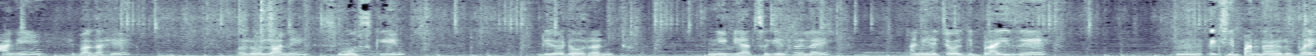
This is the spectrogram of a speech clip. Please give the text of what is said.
आणि हे बघा हे रोलाने स्मूथ स्किन डिओडोरंट निवियाचं घेतलेलं आहे. आणि ह्याच्यावरती प्राईज आहे एकशे पंधरा रुपये.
